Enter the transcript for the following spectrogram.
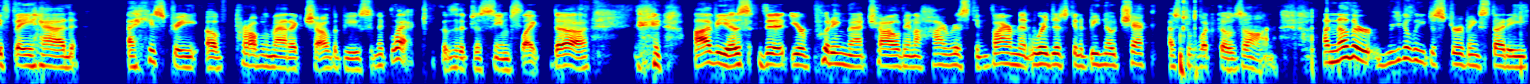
if they had a history of problematic child abuse and neglect because it just seems like duh obvious that you're putting that child in a high risk environment where there's going to be no check as to what goes on. Another really disturbing study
